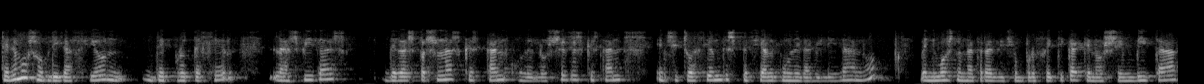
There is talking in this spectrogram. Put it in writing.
tenemos obligación de proteger las vidas de las personas que están o de los seres que están en situación de especial vulnerabilidad, ¿no? Venimos de una tradición profética que nos invita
